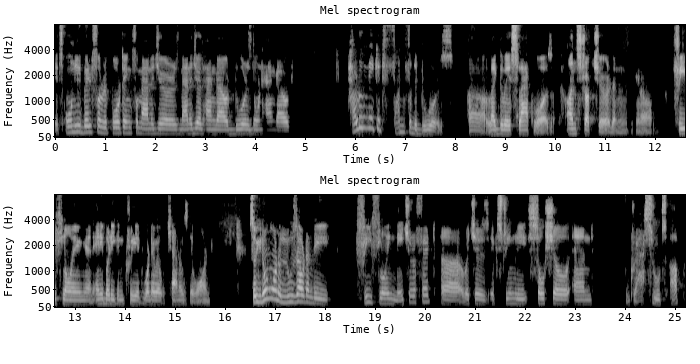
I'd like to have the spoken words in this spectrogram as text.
It's only built for reporting for managers. Managers hang out, doers don't hang out. How do we make it fun for the doers? Uh, like the way Slack was, unstructured and you know free flowing, and anybody can create whatever channels they want. So you don't want to lose out on the free flowing nature of it, uh, which is extremely social and grassroots up.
